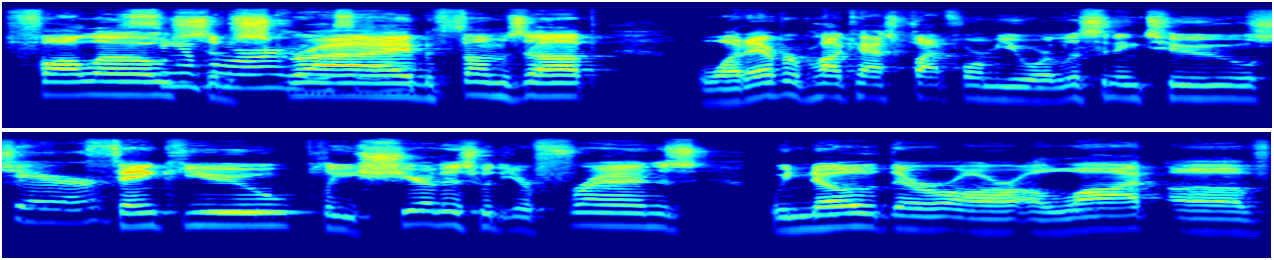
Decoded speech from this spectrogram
follow, Singapore, did we say subscribe, thumbs up, whatever podcast platform you are listening to. Share. Thank you. Please share this with your friends. We know there are a lot of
